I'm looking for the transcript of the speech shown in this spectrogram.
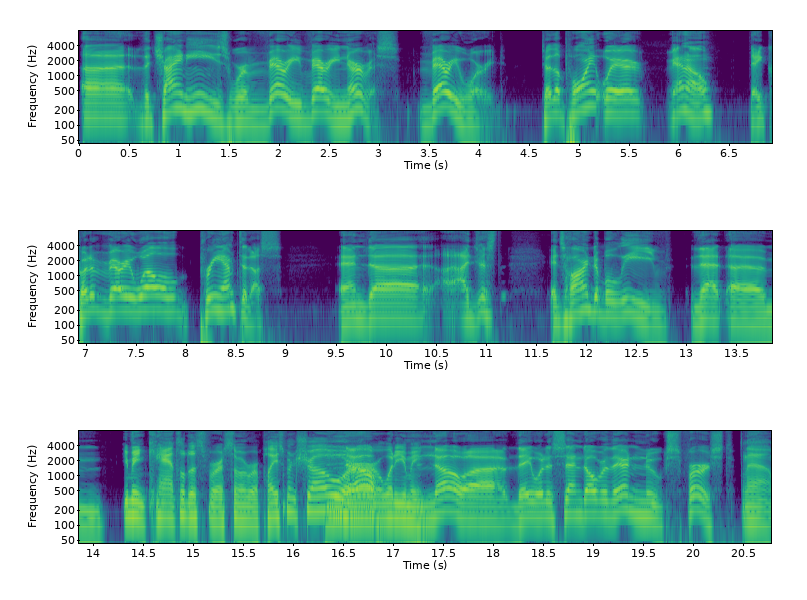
uh, the Chinese were very, very nervous, very worried, to the point where, you know, they could have very well preempted us. And uh, I just, it's hard to believe that. Um, You mean canceled us for a summer replacement show, or what do you mean? No, uh, they would have sent over their nukes first Yeah.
